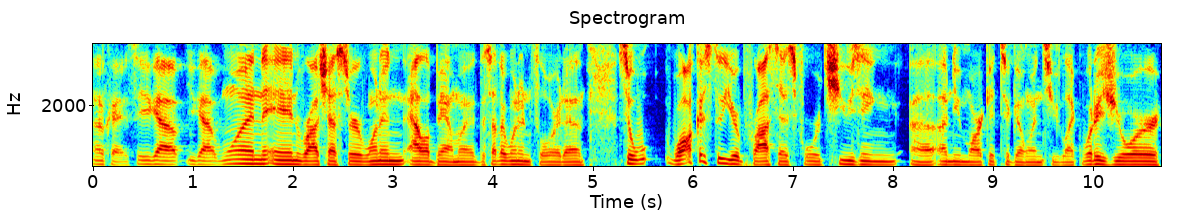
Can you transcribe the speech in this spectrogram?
Okay, so you got you got one in Rochester, one in Alabama, this other one in Florida. So walk us through your process for choosing uh, a new market to go into. Like, what is your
